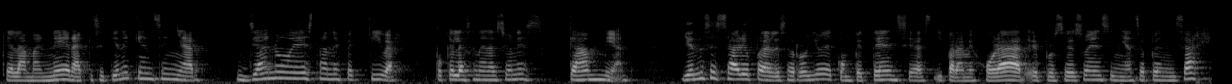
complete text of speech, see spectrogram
que la manera que se tiene que enseñar ya no es tan efectiva, porque las generaciones cambian y es necesario para el desarrollo de competencias y para mejorar el proceso de enseñanza-aprendizaje,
